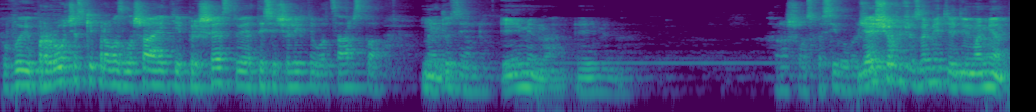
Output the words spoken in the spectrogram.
вы пророчески провозглашаете пришествие тысячелетнего царства на эту землю. Именно, именно. Хорошо, спасибо большое. Я еще хочу заметить один момент.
